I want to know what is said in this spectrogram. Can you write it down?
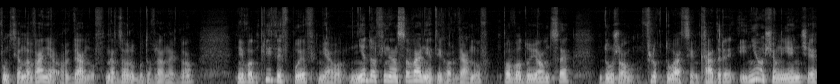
funkcjonowania organów nadzoru budowlanego niewątpliwy wpływ miało niedofinansowanie tych organów, powodujące dużą fluktuację kadry i nieosiągnięcie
